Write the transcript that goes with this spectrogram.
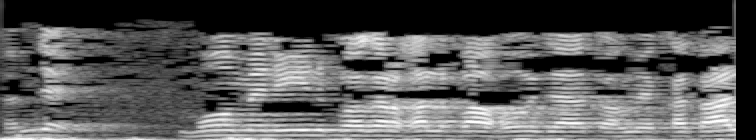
سمجھے؟ مومنین کو اگر غلبہ ہو جائے تو ہمیں قتل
